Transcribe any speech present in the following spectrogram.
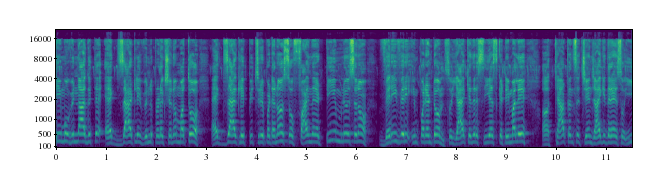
ಟೀಮು ವಿನ್ ಆಗುತ್ತೆ? ಎಕ್ಸಾಕ್ಟ್ಲಿ ವಿನ್ ಪ್ರೊಡಕ್ಷನು ಮತ್ತು ಎಕ್ಸಾಕ್ಟ್ಲಿ ಪಿಚ್ ರಿಪೋರ್ಟನು ಸೊ ಫೈನಲಿ ಟೀಮ್ ನ್ಯೂಸನು ವೆರಿ ವೆರಿ ಇಂಪಾರ್ಟೆಂಟು ಸೊ ಯಾಕೆಂದರೆ ಸಿ ಎಸ್ ಕೆ ಟೀಮಲ್ಲಿ ಕ್ಯಾಪ್ಟನ್ಸ್ ಚೇಂಜ್ ಆಗಿದ್ದಾರೆ. ಸೊ ಈ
